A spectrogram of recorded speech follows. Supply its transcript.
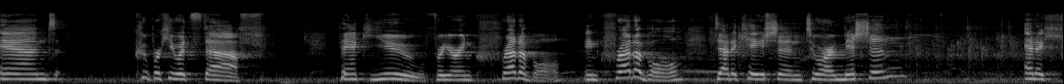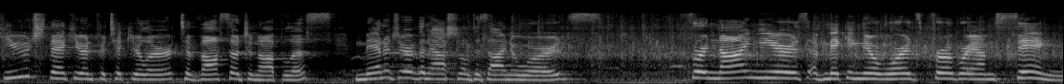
And Cooper Hewitt staff, thank you for your incredible, incredible dedication to our mission. And a huge thank you in particular to Vaso Giannopoulos, manager of the National Design Awards, for nine years of making the awards program sing.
